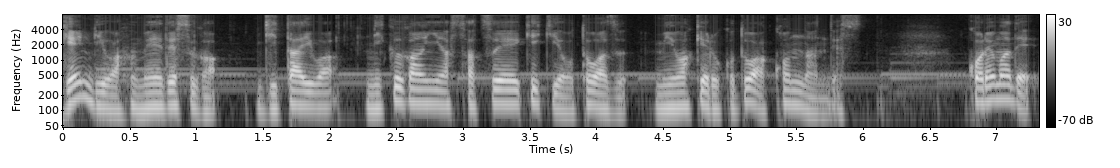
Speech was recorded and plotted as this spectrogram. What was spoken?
原理は不明ですが擬態は肉眼や撮影機器を問わず見分けることは困難です。これまで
